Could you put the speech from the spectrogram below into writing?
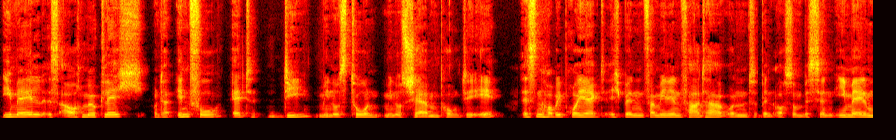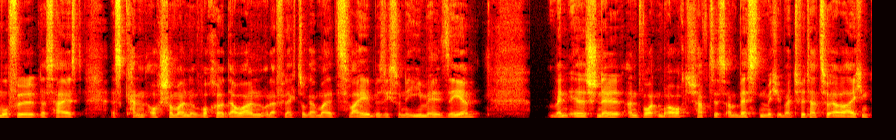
E-Mail ist auch möglich unter info at die-ton-scherben.de. Ist ein Hobbyprojekt. Ich bin Familienvater und bin auch so ein bisschen E-Mail-Muffel. Das heißt, es kann auch schon mal eine Woche dauern oder vielleicht sogar mal zwei, bis ich so eine E-Mail sehe. Wenn ihr schnell Antworten braucht, schafft es am besten, mich über Twitter zu erreichen.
